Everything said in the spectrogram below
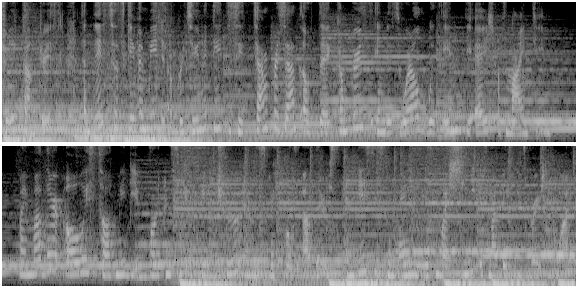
three countries, and this has given me the opportunity to see 10% of the countries in this world within the age of 19. My mother always taught me the importance of being true and respectful to others, and this is the main reason why she is my big inspiration in life.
